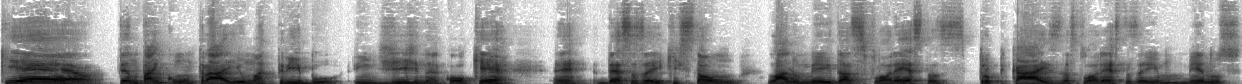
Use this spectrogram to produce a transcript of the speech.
que é tentar encontrar aí uma tribo indígena qualquer, né, dessas aí que estão lá no meio das florestas tropicais, das florestas aí menos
